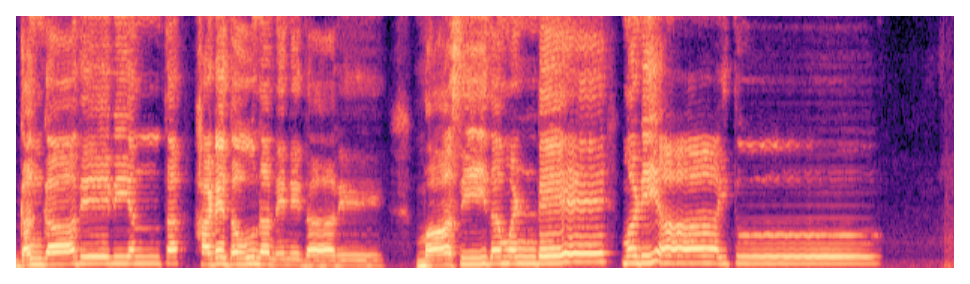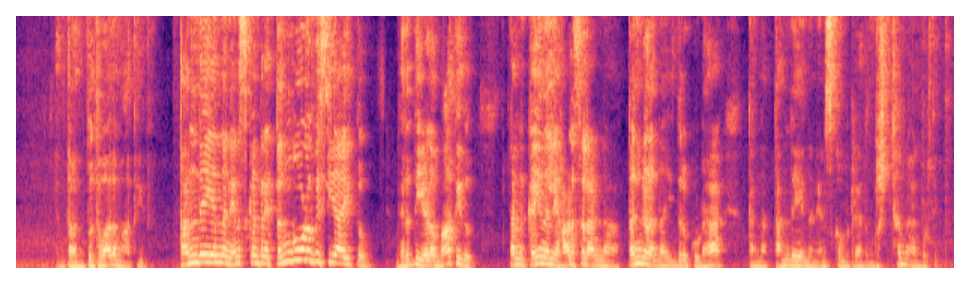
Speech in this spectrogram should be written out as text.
ಗಂಗಾದೇವಿಯಂತ ಹಡೆದೌನ ನೆನೆದಾರೆ? ಮಾಸಿದ ಮಂಡೇ ಮಡಿಯಾಯಿತು. ಎಂತ ಅದ್ಭುತವಾದ ಮಾತು ಇದು. ತಂದೆಯನ್ನ ನೆನೆಸ್ಕೊಂಡ್ರೆ ತಂಗೋಳು ಬಿಸಿಯಾಯಿತು. ಗರದಿ ಹೇಳೋ ಮಾತಿದು. ತನ್ನ ಕೈನಲ್ಲಿ ಹಳಸಲಣ್ಣ ತಂಗಳನ್ನ ಇದ್ರೂ ಕೂಡ ತನ್ನ ತಂದೆಯನ್ನ ನೆನೆಸ್ಕೊಂಡ್ಬಿಟ್ರೆ ಅದು ಮೃಷ್ಟನ್ನ ಆಗ್ಬಿಡ್ತಿತ್ತು.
